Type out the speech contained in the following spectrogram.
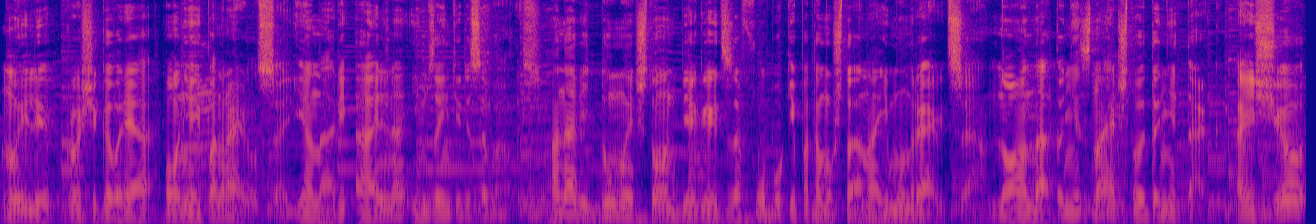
Ну или, проще говоря, он ей понравился, и она реально им заинтересовалась. Она ведь думает, что он бегает за Фубуки, потому что она ему нравится, но она-то не знает, что это не так. А еще,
